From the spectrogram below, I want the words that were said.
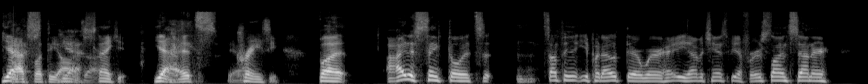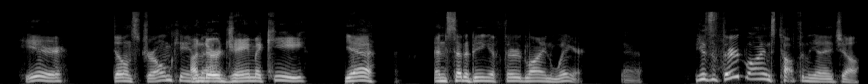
Yeah, that's what the odds yes, are. Thank you. Yeah, it's yeah. crazy. But I just think though it's something that you put out there where hey, you have a chance to be a first line center here. Dylan Strome came under back. Jay McKee. Yeah, instead of being a third line winger. Yeah, because the third line's tough in the NHL.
